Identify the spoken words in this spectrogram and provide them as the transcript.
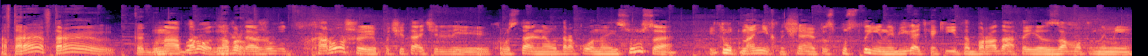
А вторая, вторая, как бы... Наоборот, наоборот. когда живут хорошие почитатели хрустального дракона Иисуса, и тут на них начинают из пустыни набегать какие-то бородатые с замотанными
